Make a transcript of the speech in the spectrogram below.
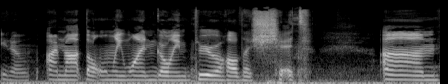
You know, I'm not the only one going through all this shit. Um,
